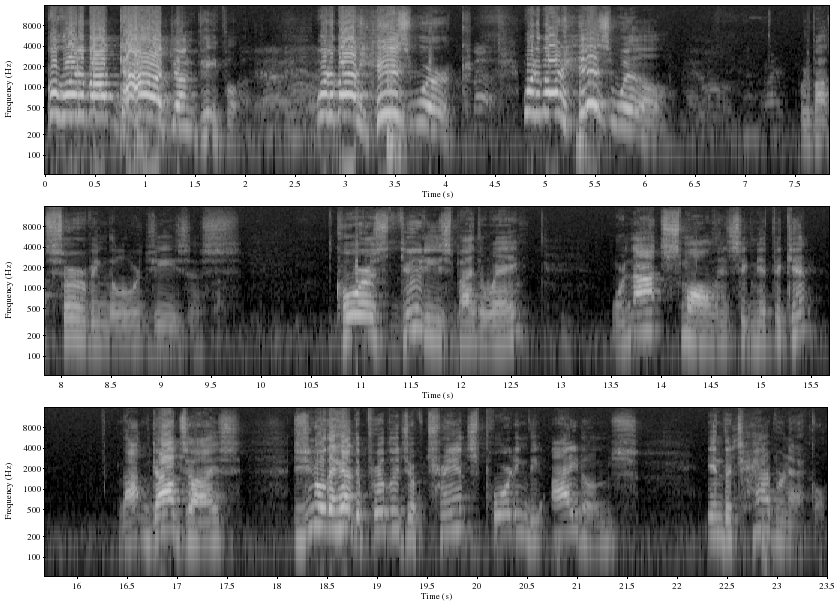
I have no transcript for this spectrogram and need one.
But what about God, young people? What about His work? What about His will? What about serving the Lord Jesus? Korah's duties, by the way, were not small and insignificant, not in God's eyes. Did you know they had the privilege of transporting the items in the tabernacle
